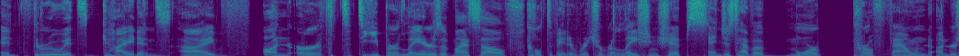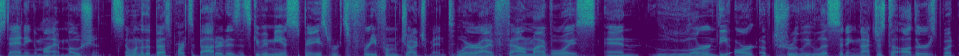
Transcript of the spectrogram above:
And through its guidance, I've unearthed deeper layers of myself, cultivated richer relationships, and just have a more profound understanding of my emotions. And one of the best parts about it is it's giving me a space where it's free from judgment, where I've found my voice and learned the art of truly listening, not just to others, but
